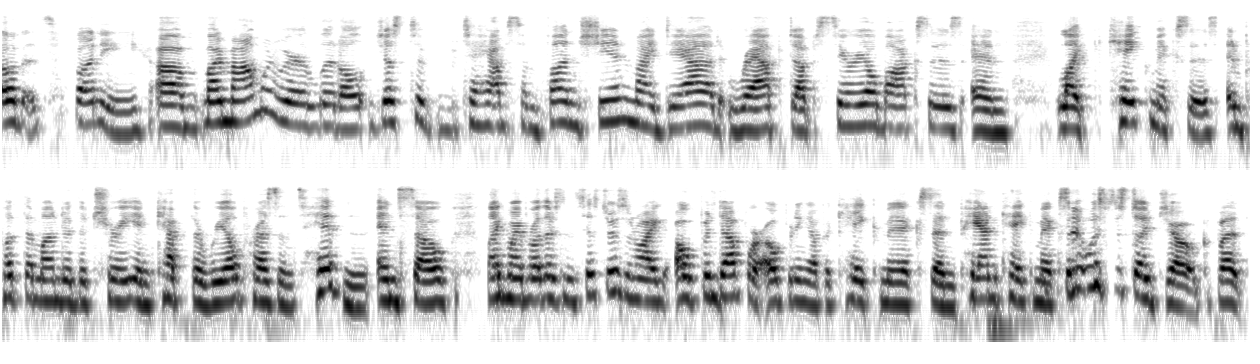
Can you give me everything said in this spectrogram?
oh that's funny um, my mom when we were little just to to have some fun she and my dad wrapped up cereal boxes and like cake mixes and put them under the tree and kept the real presents hidden. And so like my brothers and sisters and I opened up we're opening up a cake mix and pancake mix and it was just a joke but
